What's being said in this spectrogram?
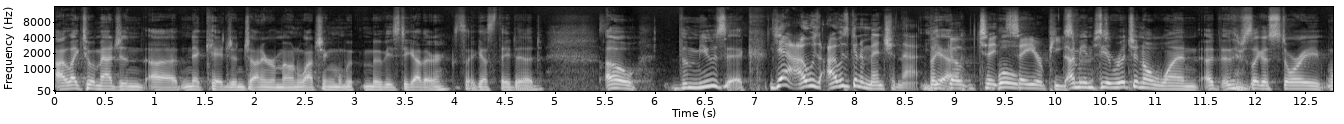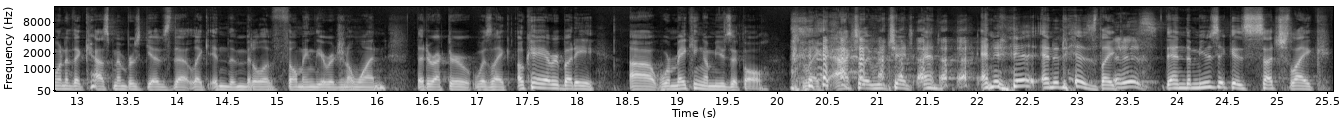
I like to imagine uh, Nick Cage and Johnny Ramone watching mo- movies together because I guess they did. Oh, the music. yeah, I was I was going to mention that, but go to Well, say your piece. I mean, first. the original one. Uh, there's like a story one of the cast members gives that, like in the middle of filming the original one, the director was like, "Okay, everybody, uh, we're making a musical." Like, actually, we changed, and and it is, and it is like It is. and the music is such like.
